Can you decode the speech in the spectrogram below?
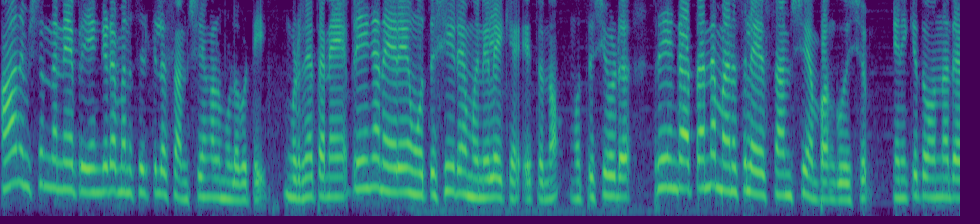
ആ നിമിഷം തന്നെ പ്രിയങ്കയുടെ മനസ്സിൽ ചില സംശയങ്ങൾ മുളപൊട്ടി. ഉടനെ തന്നെ പ്രിയങ്ക നേരെ മുത്തശ്ശിയുടെ മുന്നിലേക്ക് എത്തുന്നു. മുത്തശ്ശിയോട് പ്രിയങ്ക തന്റെ മനസ്സിലെ സംശയം പങ്കുവച്ചു. എനിക്ക് തോന്നുന്നത്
